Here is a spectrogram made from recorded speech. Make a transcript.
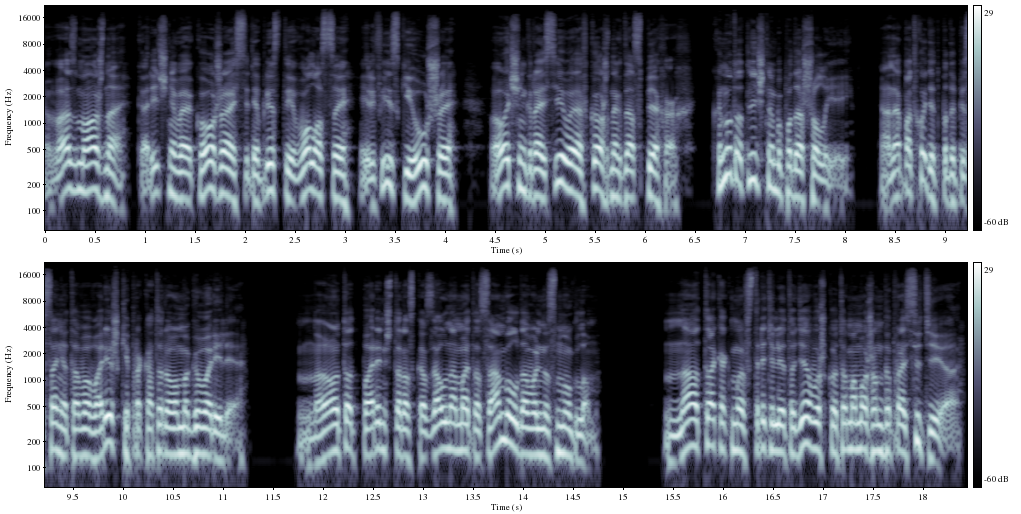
«Возможно. Коричневая кожа, серебристые волосы, эльфийские уши. Очень красивая в кожных доспехах. Кнут отлично бы подошел ей. Она подходит под описание того воришки, про которого мы говорили. Но тот парень, что рассказал нам это, сам был довольно смуглым. Но так как мы встретили эту девушку, то мы можем допросить ее.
